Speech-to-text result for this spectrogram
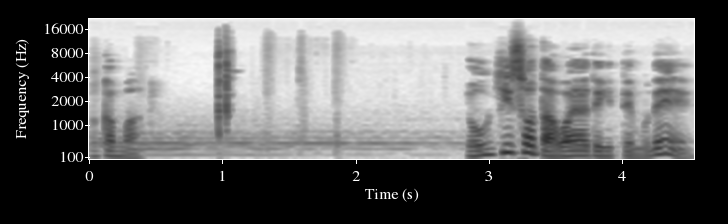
잠깐만 여기서 나와야 되기 때문에.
